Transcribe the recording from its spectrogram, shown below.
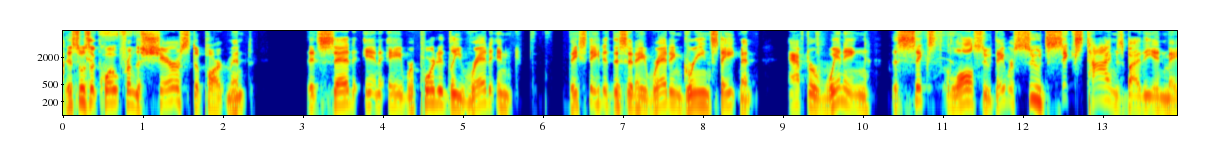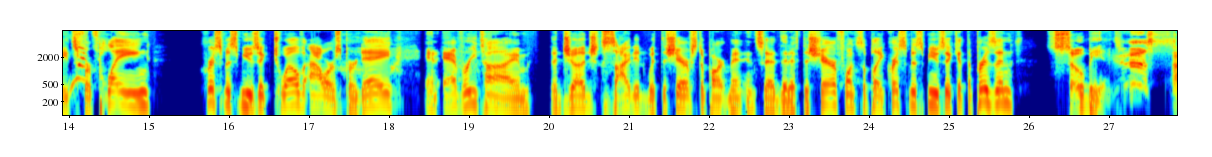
This was a quote from the sheriff's department that said in a reportedly red and they stated this in a red and green statement after winning the sixth lawsuit. They were sued six times by the inmates for playing Christmas music 12 hours per day. And every time the judge sided with the sheriff's department and said that if the sheriff wants to play Christmas music at the prison, so be it. yes, All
